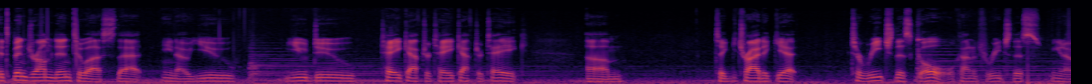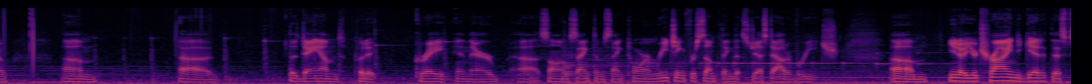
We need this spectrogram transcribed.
it's been drummed into us that you know you you do take after take after take um, to try to get to reach this goal, kind of to reach this, you know, um, uh, the damned put it great in their uh, song Sanctum Sanctorum, reaching for something that's just out of reach. Um, you know, you're trying to get at this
